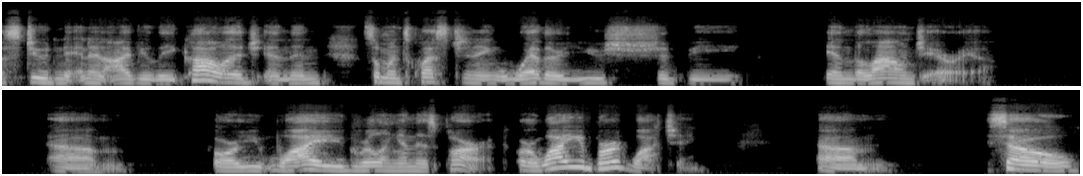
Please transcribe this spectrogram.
a student in an Ivy League college, and then someone's questioning whether you should be in the lounge area. Um, or you, why are you grilling in this park? Or why are you bird watching? Um, so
